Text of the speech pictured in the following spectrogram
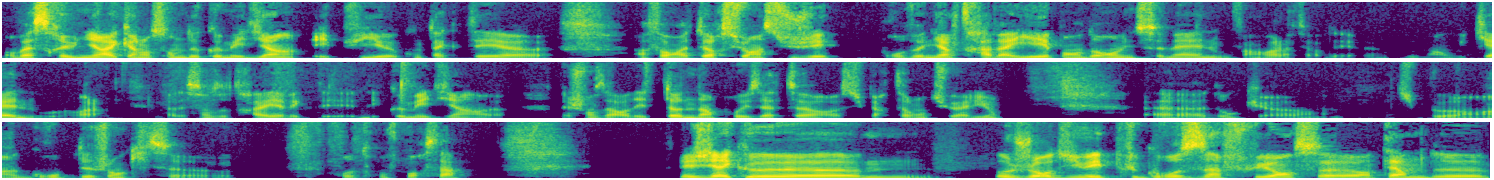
on va se réunir avec un ensemble de comédiens et puis contacter un formateur sur un sujet pour venir travailler pendant une semaine ou enfin, voilà, faire des, un week-end ou voilà, faire des séances de travail avec des comédiens la chance d'avoir des tonnes d'improvisateurs euh, super talentueux à Lyon. Euh, donc, euh, un petit peu un, groupe de gens qui se retrouvent pour ça. Et je dirais que aujourd'hui, mes plus grosses influences en termes de.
